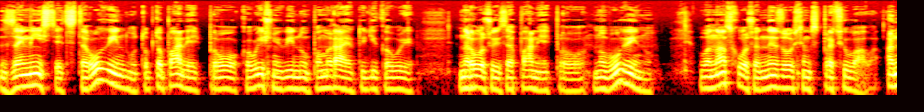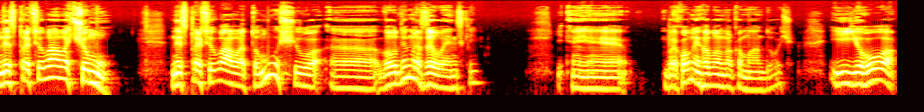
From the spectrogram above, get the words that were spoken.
замістять стару війну, тобто пам'ять про колишню війну помирає тоді, коли народжується пам'ять про нову війну, вона, схоже, не зовсім спрацювала. А не спрацювала чому? Не спрацювала тому, що е, Володимир Зеленський, е, Верховний головнокомандувач, і його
